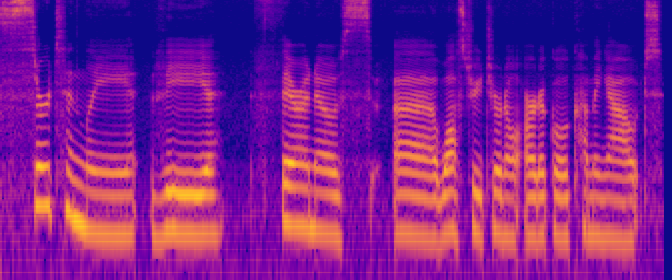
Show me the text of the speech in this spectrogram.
Certainly, the Theranos uh, Wall Street Journal article coming out,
